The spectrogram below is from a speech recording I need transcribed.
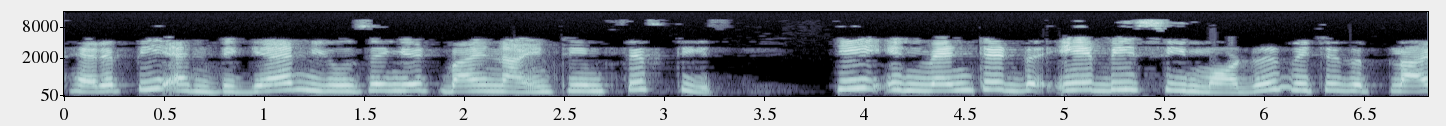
therapy and بگینگین سی ناٹ بیگ کا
